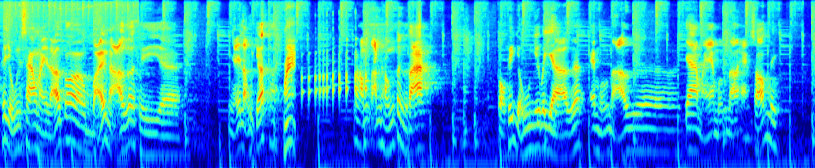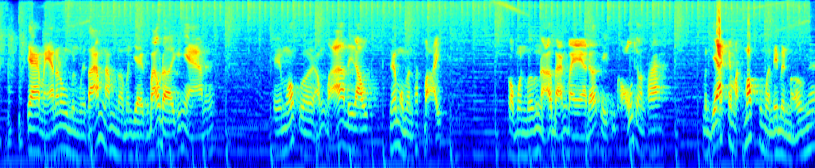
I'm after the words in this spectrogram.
Thí dụ như sau này lỡ có bể nợ thì ờ, nhảy lầu chết thôi. Nó không có ảnh hưởng tới người ta. Còn thí dụ như bây giờ á, em mượn nợ ờ, cha mẹ, mượn nợ hàng xóm đi. Cha mẹ nó nuôi mình 18 năm rồi mình về còn báo đời cái nhà nữa. Thì mốt rồi ổng bả đi đâu, nếu mà mình thất bại. Còn mình mượn nợ bạn bè đó thì cũng khổ cho người ta mình giác cái mặt móc của mình đi, mình mượn á.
